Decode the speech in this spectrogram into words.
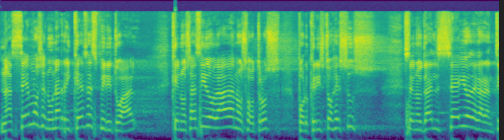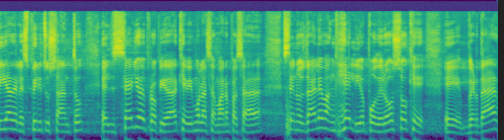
Nacemos en una riqueza espiritual que nos ha sido dada a nosotros por Cristo Jesús. Se nos da el sello de garantía del Espíritu Santo, el sello de propiedad que vimos la semana pasada. Se nos da el Evangelio poderoso que, eh, verdad,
